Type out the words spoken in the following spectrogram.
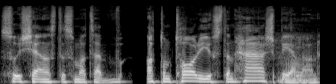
så känns det som att, så här, att de tar just den här spelaren,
